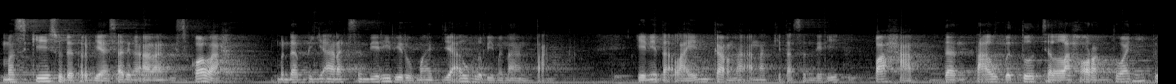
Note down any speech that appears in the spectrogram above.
Meski sudah terbiasa dengan anak di sekolah, mendampingi anak sendiri di rumah jauh lebih menantang. Ini tak lain karena anak kita sendiri paham dan tahu betul celah orang tuanya itu.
